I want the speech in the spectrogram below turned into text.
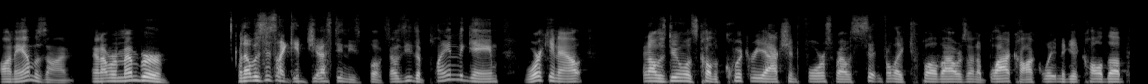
on Amazon. And I remember, and I was just like ingesting these books. I was either playing the game, working out, and I was doing what's called a quick reaction force, where I was sitting for like 12 hours on a Blackhawk waiting to get called up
